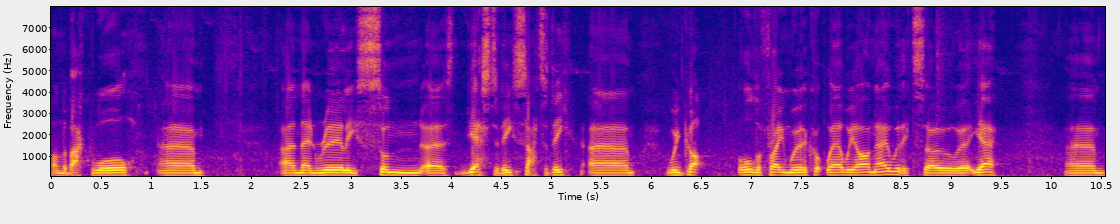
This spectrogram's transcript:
on the back wall. Um, and then really sun uh, yesterday Saturday um, we got all the framework up where we are now with it. So uh, yeah, um,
